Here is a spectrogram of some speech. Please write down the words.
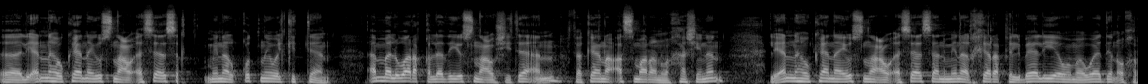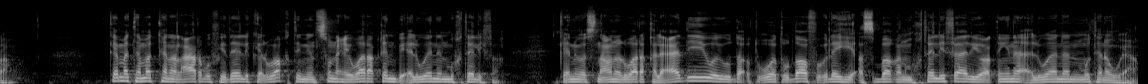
آه، لأنه كان يصنع أساسا من القطن والكتان. أما الورق الذي يصنع شتاء فكان أسمرا وخشنا لأنه كان يصنع أساسا من الخرق البالية ومواد أخرى. كما تمكن العرب في ذلك الوقت من صنع ورق بألوان مختلفة. كانوا يصنعون الورق العادي وتضاف إليه أصباغا مختلفة ليعطينا ألوانا متنوعة.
